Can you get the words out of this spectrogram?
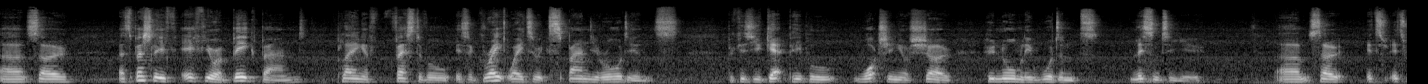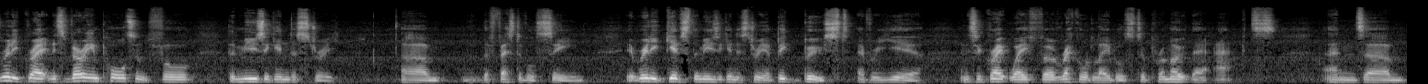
Uh, so, especially if, if you're a big band, playing a festival is a great way to expand your audience because you get people watching your show who normally wouldn't listen to you. Um, so it's it's really great, and it's very important for the music industry, um, the festival scene. It really gives the music industry a big boost every year, and it's a great way for record labels to promote their acts. And um,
